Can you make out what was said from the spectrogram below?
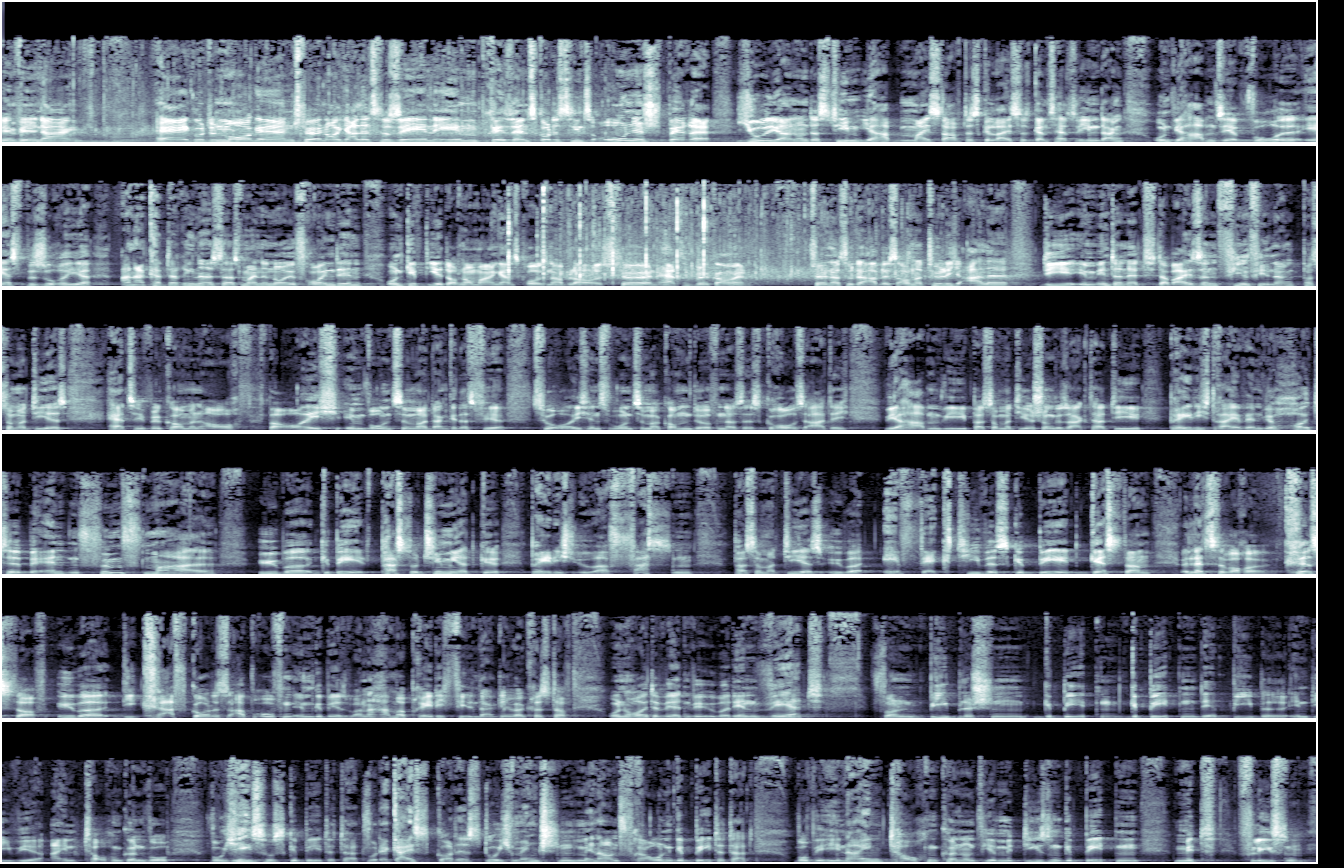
Vielen, vielen Dank. Hey, guten Morgen. Schön, euch alle zu sehen im Präsenzgottesdienst ohne Sperre. Julian und das Team, ihr habt Meisterhaftes geleistet. Ganz herzlichen Dank. Und wir haben sehr wohl Erstbesucher hier. Anna-Katharina ist das, meine neue Freundin. Und gibt ihr doch nochmal einen ganz großen Applaus. Schön. Herzlich willkommen. Schön, dass du da bist. Auch natürlich alle, die im Internet dabei sind. Vielen, vielen Dank, Pastor Matthias. Herzlich willkommen auch bei euch im Wohnzimmer. Danke, dass wir zu euch ins Wohnzimmer kommen dürfen. Das ist großartig. Wir haben, wie Pastor Matthias schon gesagt hat, die Predigtreihe werden wir heute beenden. Fünfmal über Gebet. Pastor Jimmy hat gepredigt über Fasten. Pastor Matthias über effektives Gebet. Gestern, letzte Woche, Christoph über die Kraft Gottes abrufen im Gebet. Es war eine Hammerpredigt. Vielen Dank, lieber Christoph. Und heute werden wir über den Wert von biblischen Gebeten, Gebeten der Bibel, in die wir eintauchen können, wo, wo Jesus gebetet hat, wo der Geist Gottes durch Menschen, Männer und Frauen gebetet hat wo wir hineintauchen können und wir mit diesen Gebeten mitfließen.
